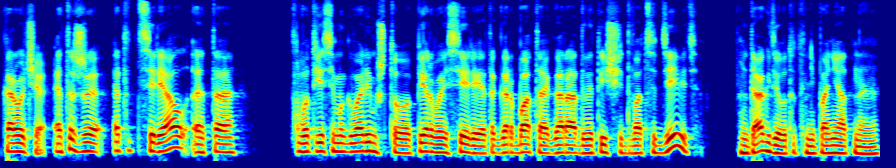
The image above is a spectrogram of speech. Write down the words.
Короче, это же, этот сериал, это... Вот если мы говорим, что первая серия – это «Горбатая гора 2029», да, где вот это непонятное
